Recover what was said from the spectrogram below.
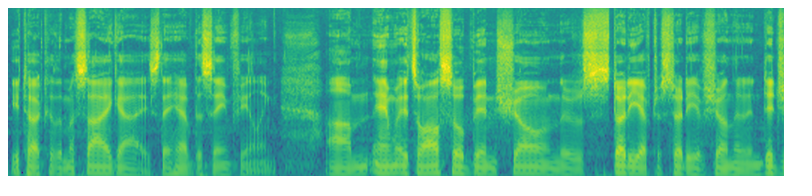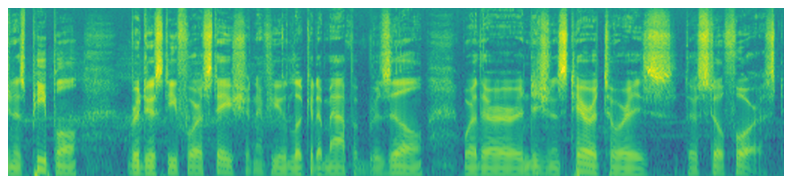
you talk to the Maasai guys; they have the same feeling. Um, and it's also been shown. There's study after study have shown that indigenous people reduce deforestation. If you look at a map of Brazil, where there are indigenous territories, there's still forest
